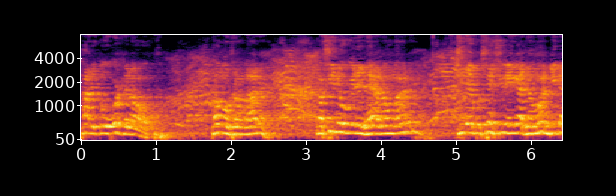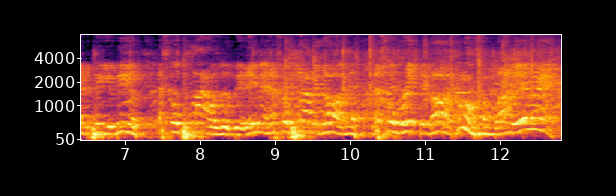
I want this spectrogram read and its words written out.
how to go work it off. Come on, somebody. Because she knew we didn't have no money. She said, well, since you ain't got no money, you got to pay your bills. Let's go plow a little bit. Amen. Let's go plow to God. Let's go rake to God. Come on, somebody. Amen.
